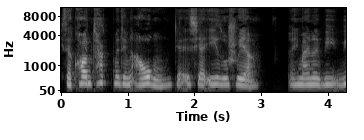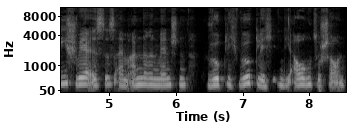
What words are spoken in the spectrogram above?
Dieser Kontakt mit den Augen, der ist ja eh so schwer. Ich meine, wie, wie schwer ist es, einem anderen Menschen wirklich, wirklich in die Augen zu schauen,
